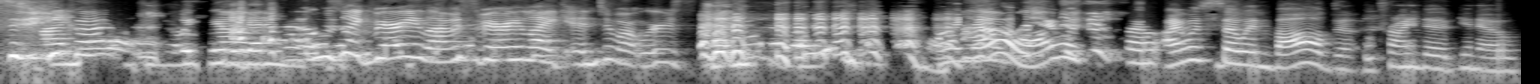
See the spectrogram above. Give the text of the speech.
I, know. I was like very, I was very like into what we're. I know. I was so I was so involved in trying to, you know,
